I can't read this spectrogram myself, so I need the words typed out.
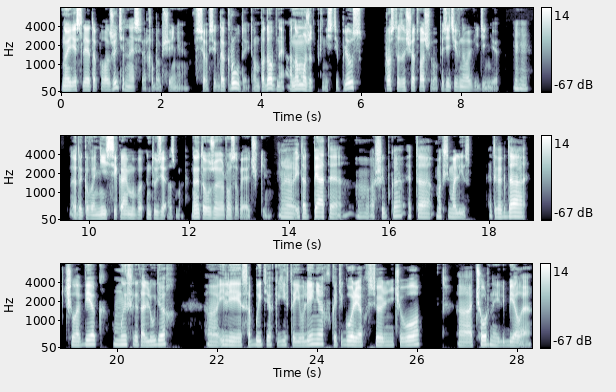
Но если это положительное сверхобобщение, все всегда круто и тому подобное, оно может принести плюс просто за счет вашего позитивного видения. Угу эдакого неиссякаемого энтузиазма. Но это уже розовые очки. Э, итак, пятая э, ошибка – это максимализм. Это когда человек мыслит о людях э, или событиях, каких-то явлениях в категориях все или ничего, черное или белое.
